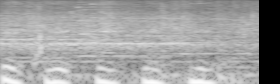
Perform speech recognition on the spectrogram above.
Ha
